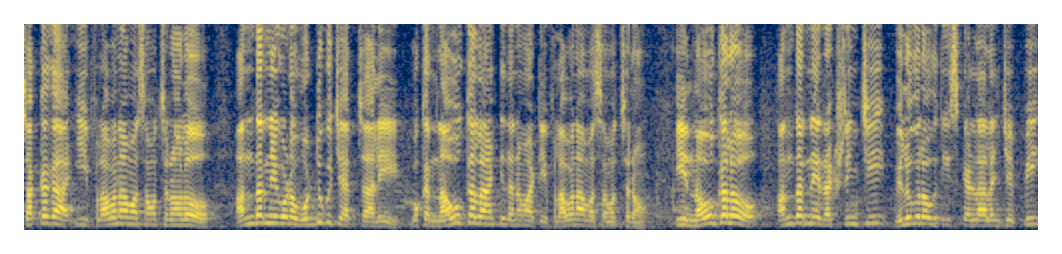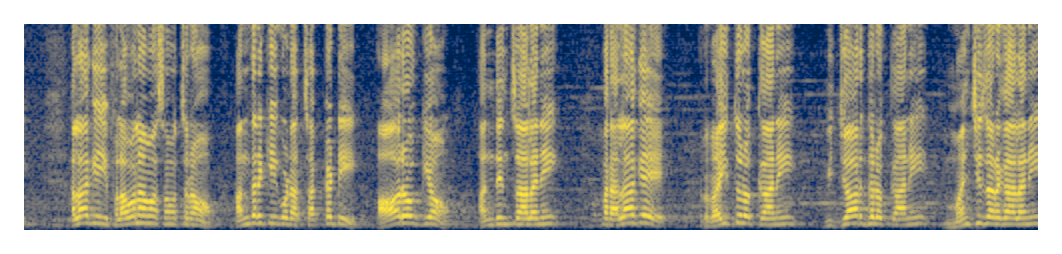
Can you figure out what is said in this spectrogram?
చక్కగా ఈ ప్లవనామ సంవత్సరంలో అందరినీ కూడా ఒడ్డుకు చేర్చాలి. ఒక నౌక లాంటిదన్నమాట ఈ ప్లవనామ సంవత్సరం. ఈ నౌకలో అందరినీ రక్షించి వెలుగులోకి తీసుకెళ్ళాలని చెప్పి అలాగే ఈ ప్లవనామ సంవత్సరం అందరికీ కూడా చక్కటి ఆరోగ్యం అందించాలని మరి అలాగే రైతులకు కానీ విద్యార్థులకు కానీ మంచి జరగాలని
